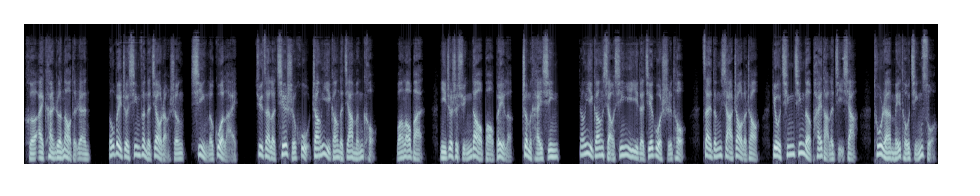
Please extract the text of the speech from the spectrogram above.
和爱看热闹的人都被这兴奋的叫嚷声吸引了过来，聚在了切石户张义刚的家门口。王老板，你这是寻到宝贝了，这么开心？张义刚小心翼翼的接过石头，在灯下照了照，又轻轻的拍打了几下，突然眉头紧锁。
